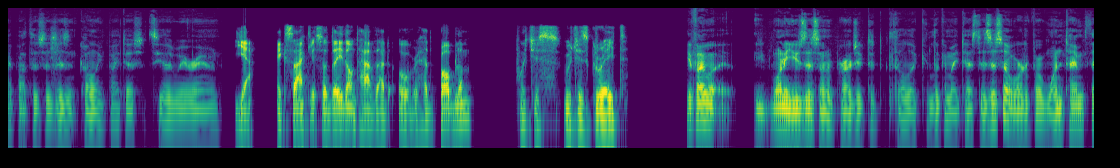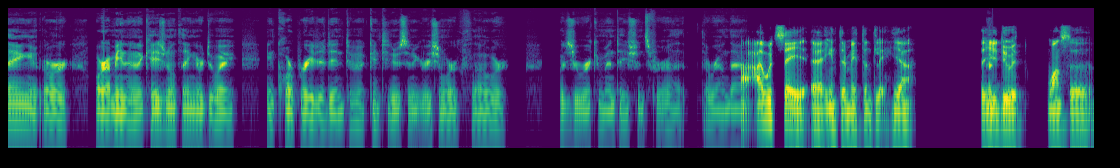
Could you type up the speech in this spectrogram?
hypothesis isn't calling PyTest; it's the other way around. Yeah, exactly. So they don't have that overhead problem, which is which is great. If I w- want to use this on a project to, to look look at my test, is this a sort of a one time thing, or or I mean an occasional thing, or do I incorporate it into a continuous integration workflow, or what's your recommendations for uh, around that? I would say uh, intermittently, yeah. So you do it once a,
